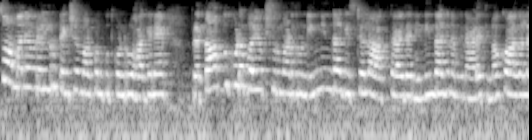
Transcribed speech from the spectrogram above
ಸೊ ಆ ಮನೆಯವರೆಲ್ಲರೂ ಟೆನ್ಷನ್ ಮಾಡ್ಕೊಂಡು ಕುತ್ಕೊಂಡ್ರು. ಹಾಗೇನೆ ಪ್ರತಾಪ್ ಕೂಡ ಬಯೋಕ್ ಶುರು ಮಾಡಿದ್ರು. ನಿನ್ನಿಂದಾಗಿ ಇಷ್ಟೆಲ್ಲ ಆಗ್ತಾ ಇದೆ. ನಿನ್ನಿಂದಾಗಿ ನಮ್ಗೆ ನಾಳೆ ತಿನ್ನೋಕ್ಕೂ ಆಗಲ್ಲ.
